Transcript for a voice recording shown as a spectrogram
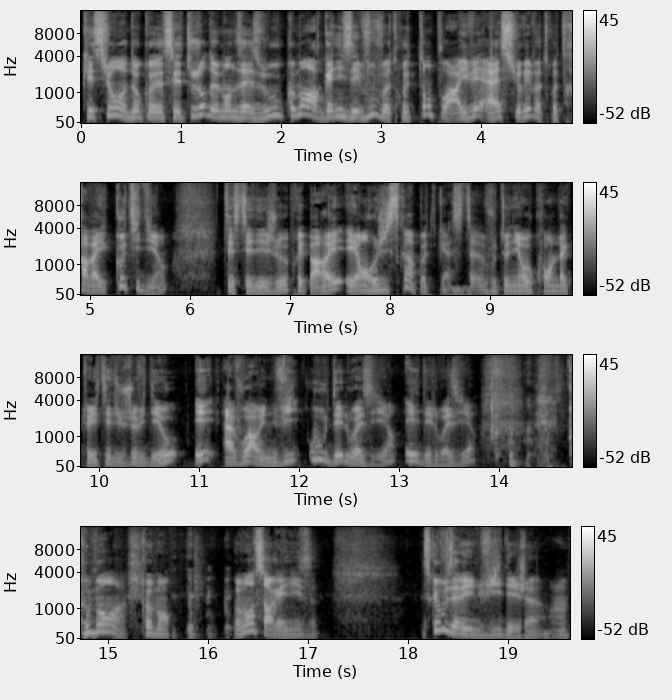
Question, donc euh, c'est toujours de Manzazou. Comment organisez-vous votre temps pour arriver à assurer votre travail quotidien? Tester des jeux, préparer et enregistrer un podcast, vous tenir au courant de l'actualité du jeu vidéo et avoir une vie ou des loisirs et des loisirs. comment comment comment on s'organise? Est-ce que vous avez une vie déjà hein?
